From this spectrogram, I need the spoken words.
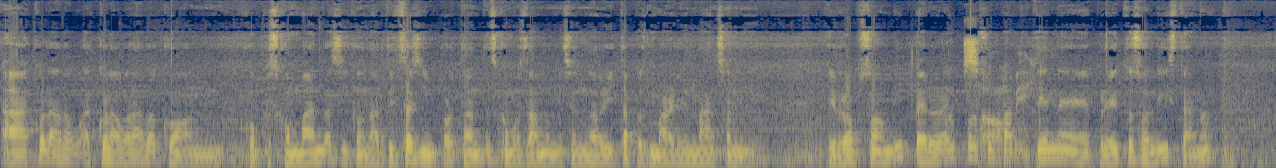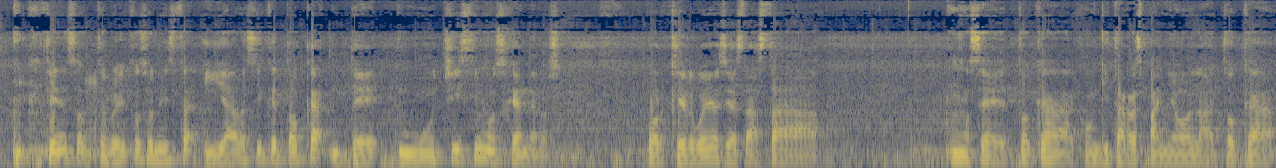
Ha colaborado, con, con, pues, con bandas y con artistas importantes, como estábamos mencionando ahorita, pues Marilyn Manson y y Rob Zombie, pero él por su parte tiene proyecto solista, ¿no? tiene proyecto solista y ahora sí que toca de muchísimos géneros, porque el güey hasta, hasta no sé, toca con guitarra española, toca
